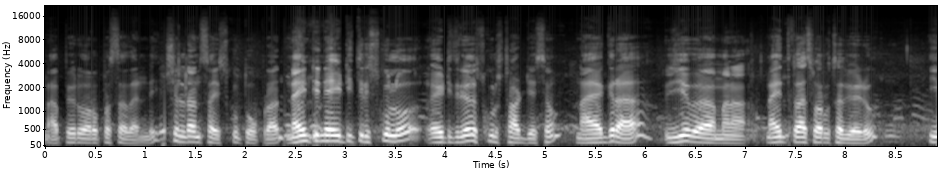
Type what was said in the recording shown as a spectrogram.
నా పేరు వరప్రసాద్ అండి. Children's high school Thopura. Nineteen eighty three స్కూల్లో ఎయిటీ త్రీలో స్కూల్ స్టార్ట్ చేసాం నా దగ్గర విజయ మన నైన్త్ క్లాస్ వరకు చదివాడు. ఈ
